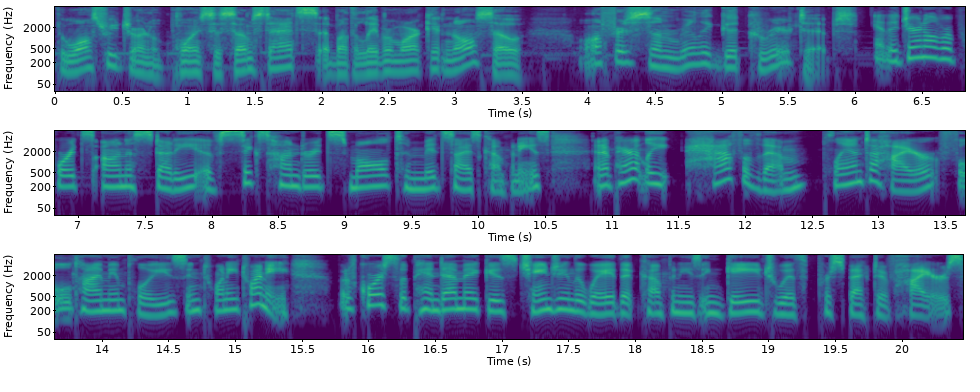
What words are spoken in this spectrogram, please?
The Wall Street Journal points to some stats about the labor market and also offers some really good career tips. Yeah, the journal reports on a study of 600 small to mid sized companies, and apparently half of them plan to hire full time employees in 2020. But of course, the pandemic is changing the way that companies engage with prospective hires.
